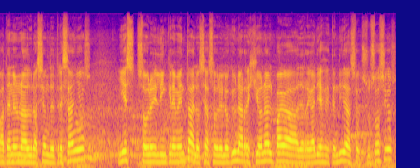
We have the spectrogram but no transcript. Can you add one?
va a tener una duración de tres años y es sobre el incremental, o sea, sobre lo que una regional paga de regalías extendidas a sus socios,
